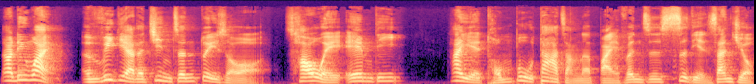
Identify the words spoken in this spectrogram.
那另外，NVIDIA 的竞争对手哦，超微 AMD。它也同步大涨了百分之四点三九，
